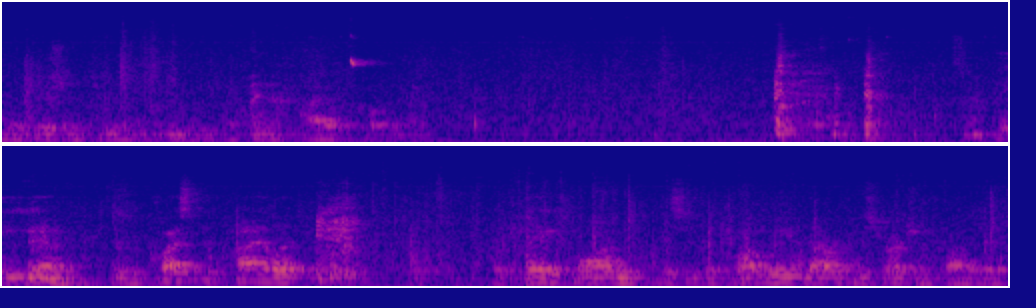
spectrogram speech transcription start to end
in addition to the approved pilot program. The, uh, the requested pilot for phase one, this is a twelve million dollar construction project,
